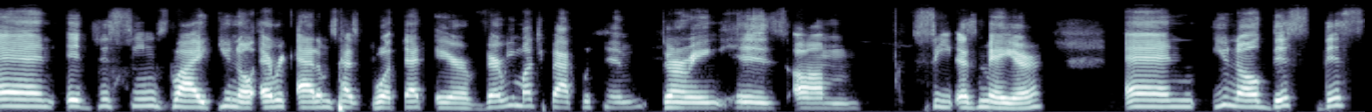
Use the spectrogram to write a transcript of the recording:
and it just seems like, you know, Eric Adams has brought that air very much back with him during his um, seat as mayor. And, you know, this this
